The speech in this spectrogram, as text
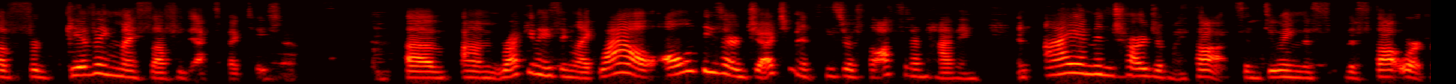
of forgiving myself of the expectations, of um, recognizing like wow all of these are judgments. These are thoughts that i'm having and i am in charge of my thoughts and doing this this thought work.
